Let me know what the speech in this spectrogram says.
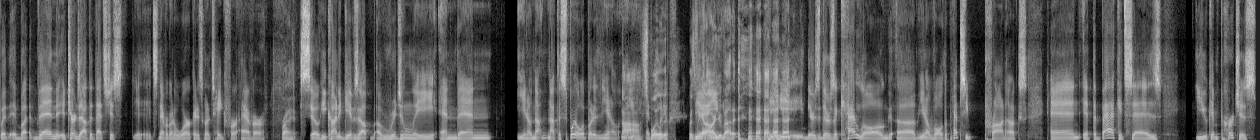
But but then it turns out that that's just it's never going to work, and it's going to take forever. right. So he kind of gives up originally, and then you know, not not to spoil it, but you know, Nah, you- spoil it because we Yeah, got to argue you- about it. he, he, there's there's a catalog, uh, you know, of all the Pepsi products, and at the back it says you can purchase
